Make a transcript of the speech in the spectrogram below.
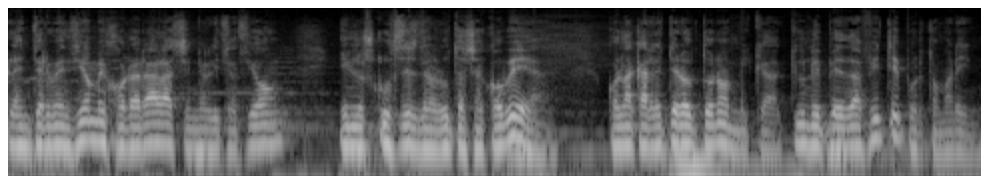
La intervención mejorará la señalización en los cruces de la ruta Sacobea, con la carretera autonómica que une Pedafita y Puerto Marín,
